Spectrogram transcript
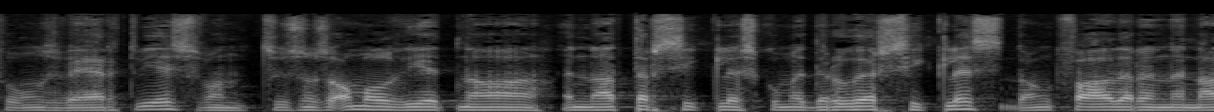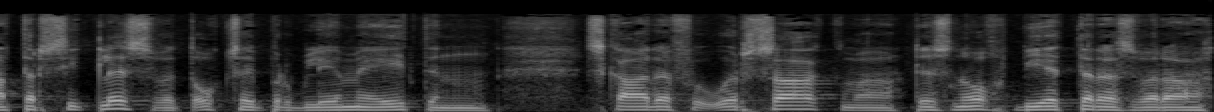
vir ons werd wees want soos ons almal weet na 'n natter siklus kom 'n droër siklus. Dank Vader in 'n natter siklus wat ook sy probleme het en skade veroorsaak, maar dis nog beter as wat daar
